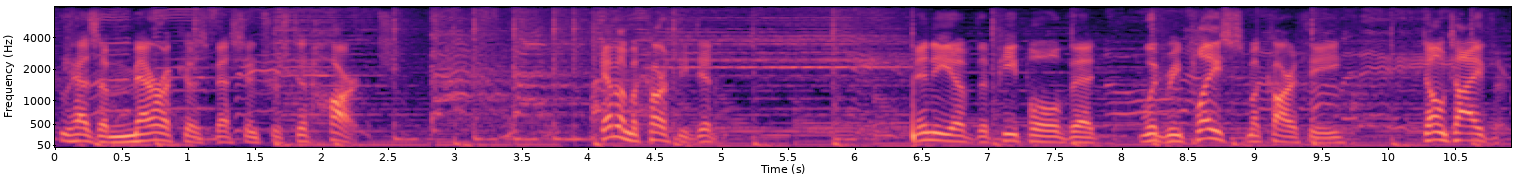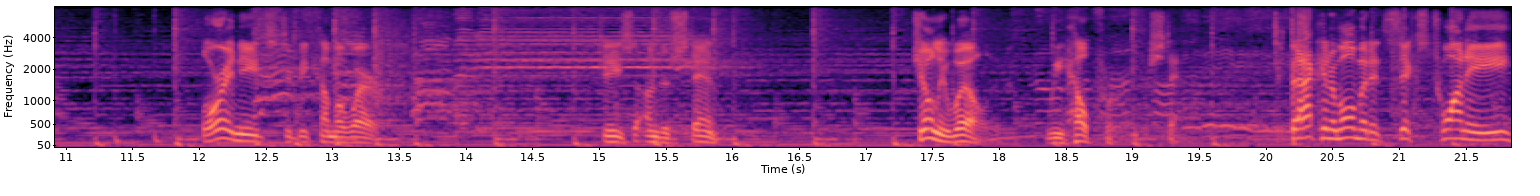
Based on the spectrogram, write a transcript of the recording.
who has America's best interest at heart. Kevin McCarthy didn't. Many of the people that would replace McCarthy don't either. Lori needs to become aware. She needs to understand. She only will if we help her understand. Back in a moment at 620.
